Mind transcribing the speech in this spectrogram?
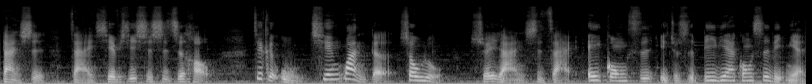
但是在 CFC 实施之后，这个五千万的收入虽然是在 A 公司，也就是 BVI 公司里面，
